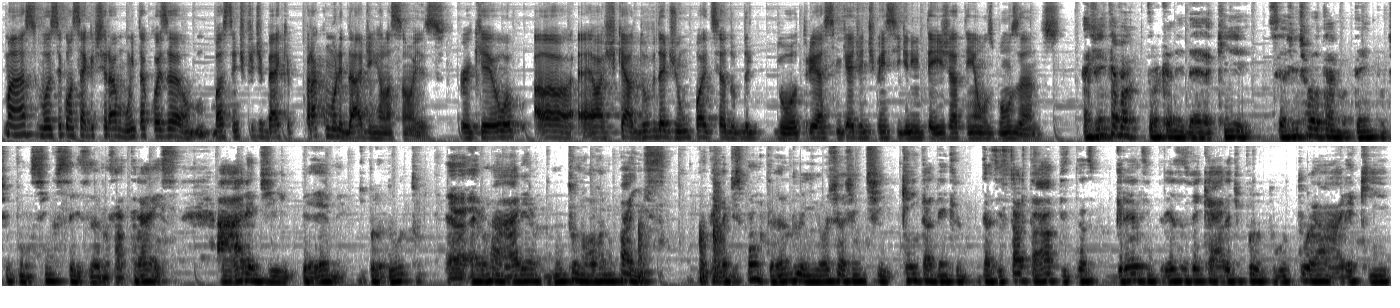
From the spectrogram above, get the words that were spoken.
Mas você consegue tirar muita coisa, bastante feedback para a comunidade em relação a isso. Porque eu, eu acho que a dúvida de um pode ser a dúvida do outro, e é assim que a gente vem seguindo em TI já tem há uns bons anos. A gente tava trocando ideia aqui, se a gente voltar no tempo, tipo uns 5, 6 anos atrás, a área de PM, de produto, é, era uma área muito nova no país estava despontando e hoje a gente, quem está dentro das startups, das grandes empresas, vê que a área de produto é a área que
